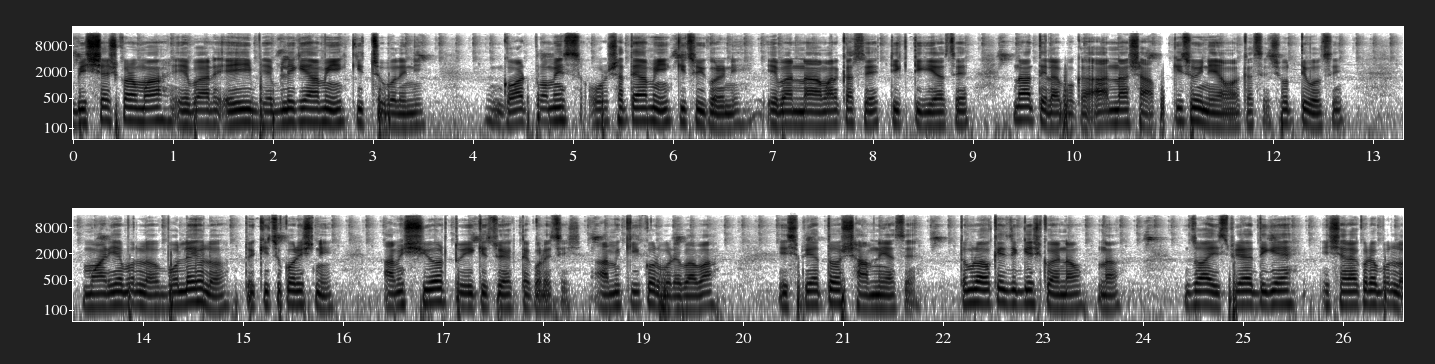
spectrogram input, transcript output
বিশ্বাস করো মা, এবার এই ভেবলিকে আমি কিচ্ছু বলিনি। গড প্রমিস, ওর সাথে আমি কিছুই করিনি। এবার না আমার কাছে টিকটিকি আছে, না তেলা পোকা আর না সাপ, কিছুই নেই আমার কাছে, সত্যি বলছি। মারিয়া বলল, বললেই হলো, তুই কিছু করিসনি? আমি শিওর তুই কিছু একটা করেছিস। আমি কি করব রে বাবা? স্প্রিয়া তো সামনে আছে। তোমরা ওকে জিজ্ঞেস করে নাও, না। জয় স্প্রিয়ার দিকে ইশারা করে বলল,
